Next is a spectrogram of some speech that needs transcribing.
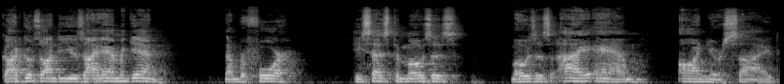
God goes on to use I am again. Number four, he says to Moses, Moses, I am on your side.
